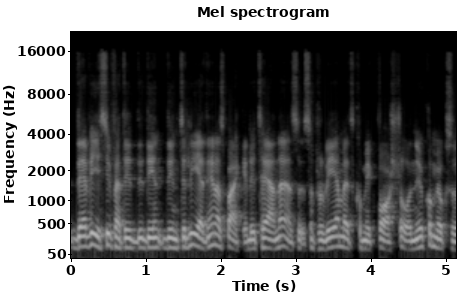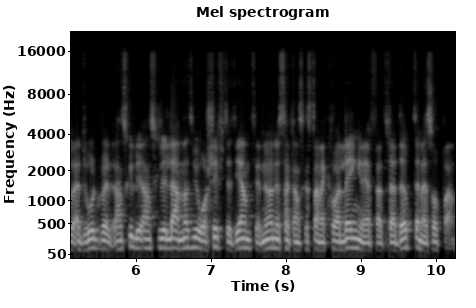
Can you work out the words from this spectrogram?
det visar ju för att det, det, det är inte ledningen som sparkar, det är tränaren. Så, så problemet kommer ju kvarstå. Och nu kommer också Ed Woodward, han skulle, han skulle lämnat vid årsskiftet egentligen. Nu har ni sagt att han ska stanna kvar längre för att rädda upp den här soppan.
